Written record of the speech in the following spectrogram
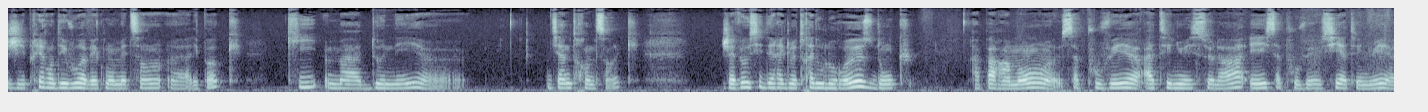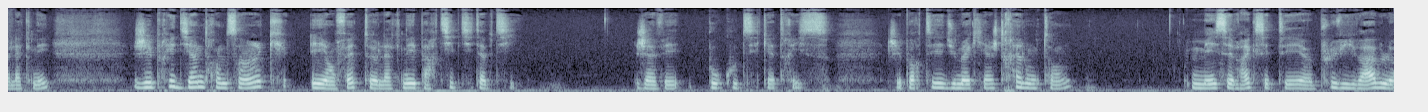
J'ai pris rendez-vous avec mon médecin euh, à l'époque qui m'a donné euh, Diane 35. J'avais aussi des règles très douloureuses, donc apparemment ça pouvait atténuer cela et ça pouvait aussi atténuer l'acné. J'ai pris Diane 35 et en fait l'acné est parti petit à petit. J'avais beaucoup de cicatrices. J'ai porté du maquillage très longtemps, mais c'est vrai que c'était euh, plus vivable.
